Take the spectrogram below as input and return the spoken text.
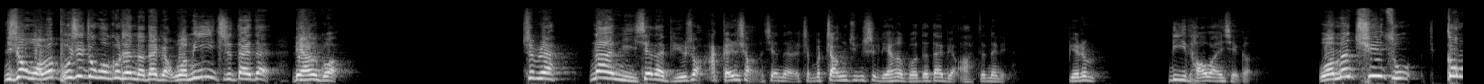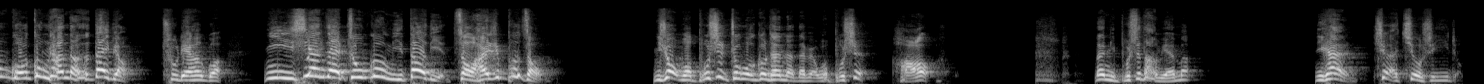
你说我们不是中国共产党代表，我们一直待在联合国。是不是？那你现在比如说啊，耿爽现在什么张军是联合国的代表啊，在那里，别人立陶宛写个，我们驱逐中国共产党的代表出联合国。你现在中共，你到底走还是不走？你说我不是中国共产党代表，我不是。好，那你不是党员吗？你看，这就是一种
